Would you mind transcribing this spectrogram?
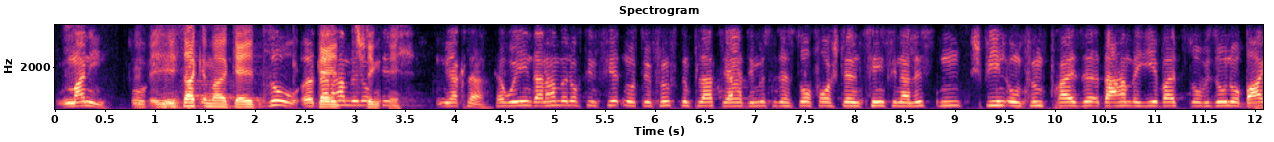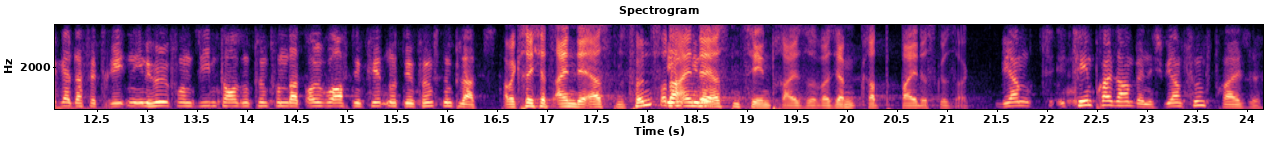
Money. Okay. Ich sag immer, Geld, So, äh, Geld stinkt nicht. Ja klar. Herr Ruin, dann haben wir noch den vierten und den fünften Platz. Ja, Sie müssen sich das so vorstellen, zehn Finalisten spielen um fünf Preise. Da haben wir jeweils sowieso nur Bargelder vertreten in Höhe von 7.500 Euro auf den vierten und den fünften Platz. Aber kriege ich jetzt einen der ersten fünf oder In- einen in- der ersten zehn Preise? Weil Sie haben gerade beides gesagt. Wir haben zehn Preise haben wir nicht, wir haben fünf Preise.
